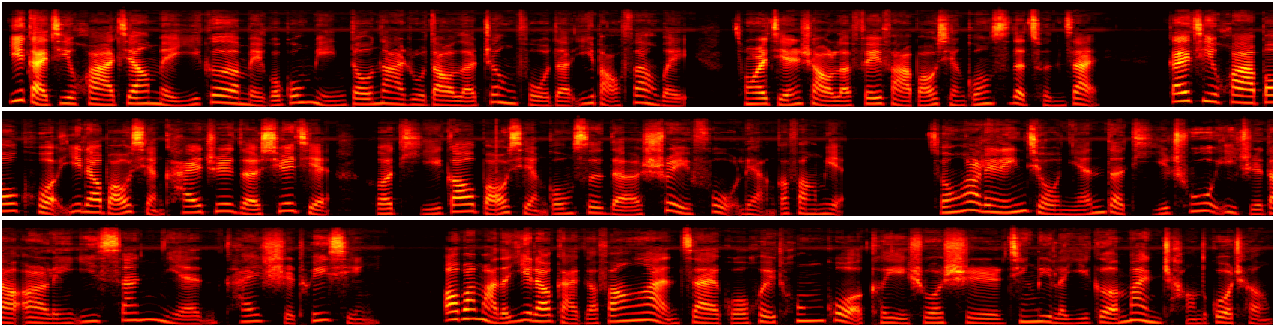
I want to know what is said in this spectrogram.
医改计划将每一个美国公民都纳入到了政府的医保范围，从而减少了非法保险公司的存在。该计划包括医疗保险开支的削减和提高保险公司的税负两个方面。从2009年的提出一直到2013年开始推行，奥巴马的医疗改革方案在国会通过可以说是经历了一个漫长的过程。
